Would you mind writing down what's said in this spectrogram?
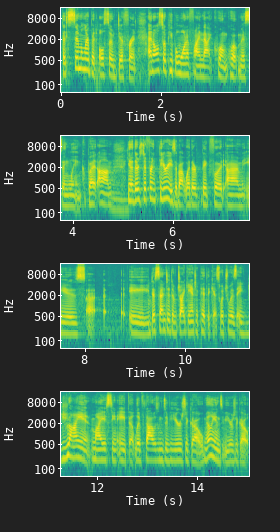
that's similar but also different. And also people want to find that quote unquote missing link. But um, you know, there's different theories about whether Bigfoot um, is uh, a descendant of Gigantopithecus, which was a giant Miocene ape that lived thousands of years ago, millions of years ago.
